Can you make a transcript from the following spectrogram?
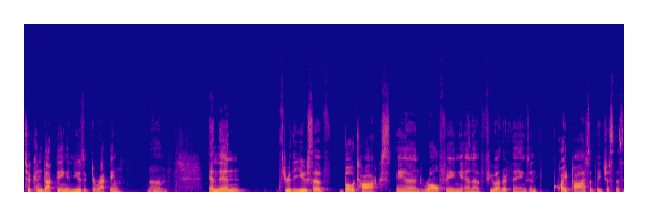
to conducting and music directing. Um, and then through the use of Botox and Rolfing and a few other things, and quite possibly just this,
